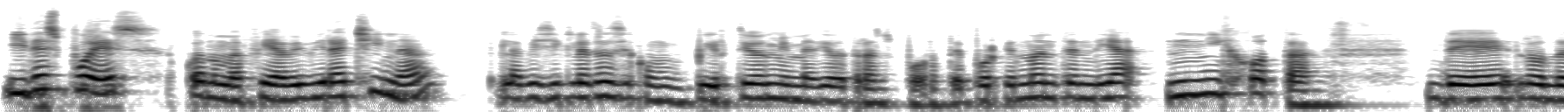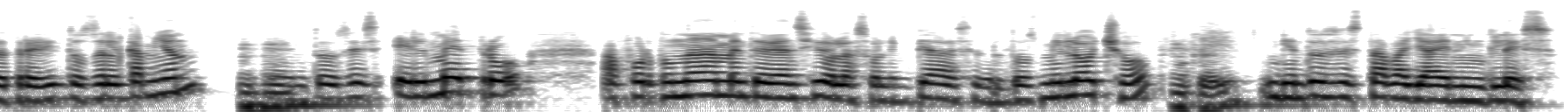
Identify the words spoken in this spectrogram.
Y después, cuando me fui a vivir a China, la bicicleta se convirtió en mi medio de transporte porque no entendía ni jota de los letreritos del camión. Entonces, el metro, afortunadamente habían sido las Olimpiadas en el 2008 Ok. y entonces estaba ya en inglés.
